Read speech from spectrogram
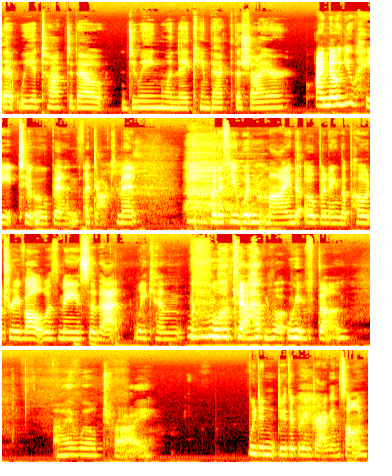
that we had talked about doing when they came back to the Shire. I know you hate to open a document, but if you wouldn't mind opening the poetry vault with me so that we can look at what we've done. I will try. We didn't do the Green Dragon song.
